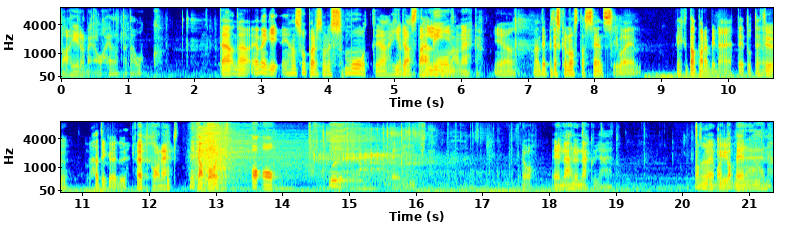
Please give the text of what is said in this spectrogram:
Tää on hirveä ohjata tätä ukkoa. Tää on, tää on jotenkin ihan super semmonen smooth ja hidas. Vähän liian muun- ehkä. Joo. Mä en tiedä, pitäisikö nostaa senssiä vai. Ehkä tää parempi näin, ettei tuu tehtyä Mm. hätiköityä. Hetkone. Mikä toi? Oh-oh. Ei. Joo, en nähnyt näkyjä. Eetu. No, No vaikka kyllä. perään.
